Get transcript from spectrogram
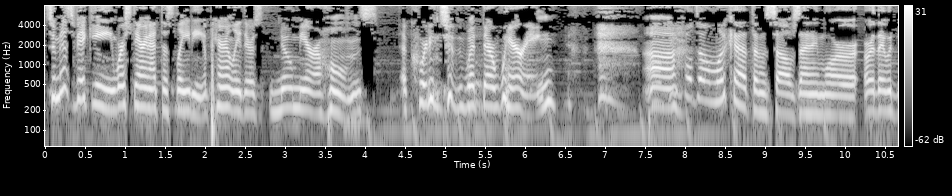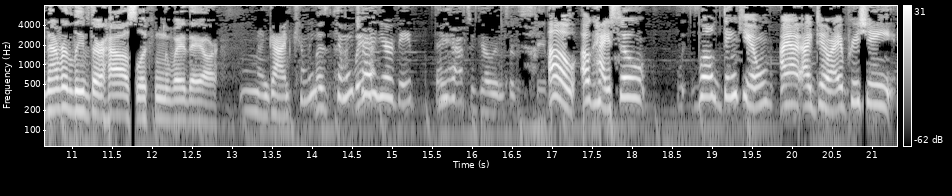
So Miss Vicky, we're staring at this lady. Apparently, there's no mirror homes, according to what they're wearing. Uh, People don't look at themselves anymore, or they would never leave their house looking the way they are. oh my God! Can we Liz, can we we try have- your vape? thing? We have to go into the stable. Oh, okay. So, well, thank you. I, I do. I appreciate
